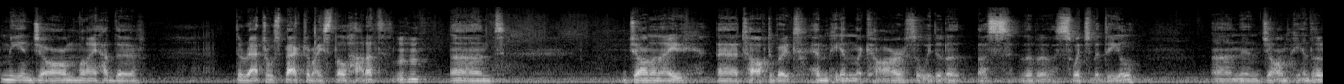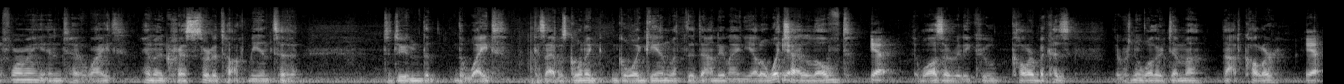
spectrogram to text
me and John, when I had the the retro Spectrum, I still had it, mm-hmm. and John and I uh, talked about him painting the car. So we did a, a did a switch of a deal, and then John painted it for me into white. Him and Chris sort of talked me into to doing the the white because I was going to go again with the dandelion yellow, which Yeah. I loved. Yeah. It was a really cool color because there was no other Dimma that color. Yeah.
